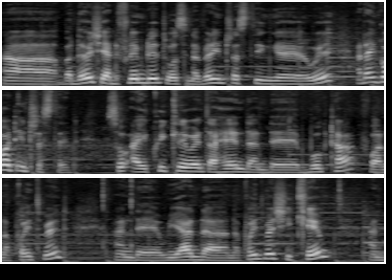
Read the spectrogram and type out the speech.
Uh, but the way she had framed it was in a very interesting uh, way, and I got interested. So I quickly went ahead and uh, booked her for an appointment, and uh, we had an appointment. She came, and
